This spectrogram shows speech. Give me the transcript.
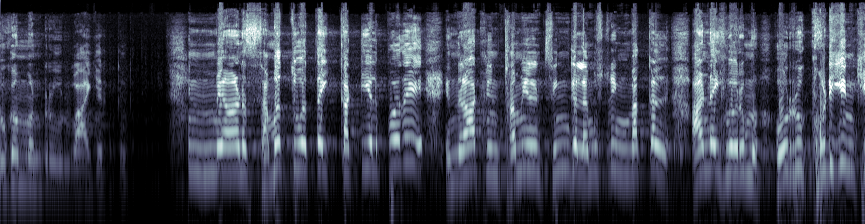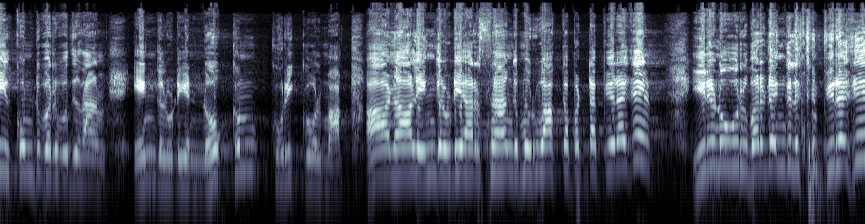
யுகம் ஒன்று உருவாகி இருக்கின்றது உண்மையான சமத்துவத்தை கட்டியெழுப்பது இந்த நாட்டின் தமிழ் சிங்கள முஸ்லிம் மக்கள் அனைவரும் ஒரு கொடியின் கீழ் கொண்டு வருவதுதான் எங்களுடைய நோக்கம் குறிக்கோள் ஆனால் எங்களுடைய அரசாங்கம் உருவாக்கப்பட்ட பிறகு இருநூறு வருடங்களுக்கு பிறகு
